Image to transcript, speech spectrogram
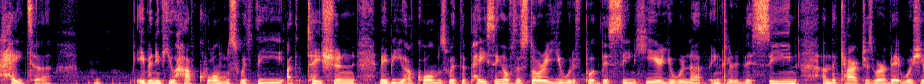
hater, even if you have qualms with the adaptation, maybe you have qualms with the pacing of the story, you would have put this scene here, you wouldn't have included this scene, and the characters were a bit wishy,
